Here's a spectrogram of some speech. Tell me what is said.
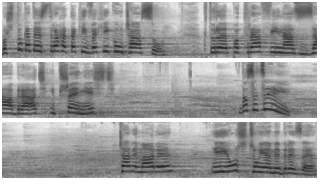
bo sztuka to jest trochę taki wehikuł czasu, który potrafi nas zabrać i przenieść do Sycylii. Czary mary i już czujemy bryzę.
